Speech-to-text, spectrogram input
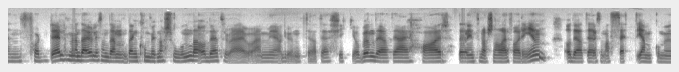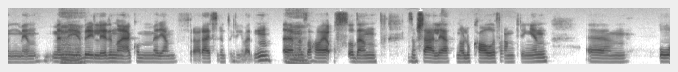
en fordel, men det er jo liksom den, den, kombinasjonen, da, og det tror jeg jo er mye av grunnen til at jeg fikk jobben. Det at jeg har den internasjonale erfaringen, og det at jeg liksom har sett hjemkommunen min med mm. nye briller når jeg kommer hjem fra reiser rundt omkring i verden. Eh, mm. Men så har jeg også den liksom, kjærligheten og lokale forankringen eh, og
